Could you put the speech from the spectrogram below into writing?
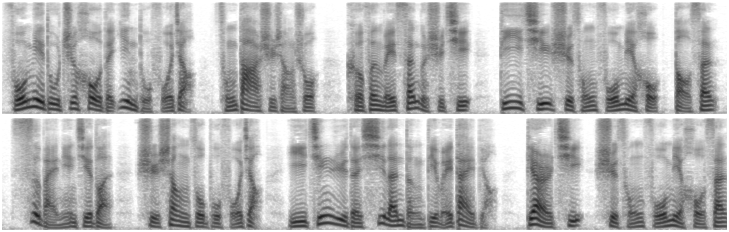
佛灭度之后的印度佛教，从大势上说，可分为三个时期。第一期是从佛灭后到三四百年阶段，是上座部佛教。以今日的西兰等地为代表，第二期是从佛灭后三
